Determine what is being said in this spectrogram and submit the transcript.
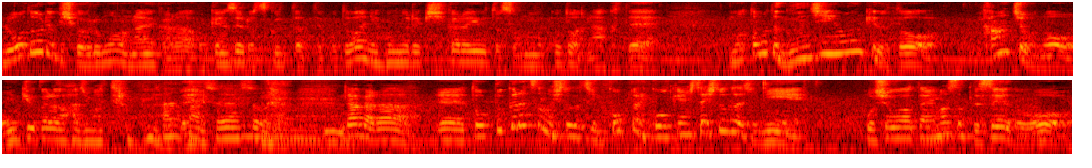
労働力しか売るものないから保険制度を作ったってことは日本の歴史から言うとそのことはなくてもともと軍人恩給と官庁の恩給から始まってるものなので。だ。から、えートップクラスの人たちに国家に貢献した人たちに保障を与えますって制度を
